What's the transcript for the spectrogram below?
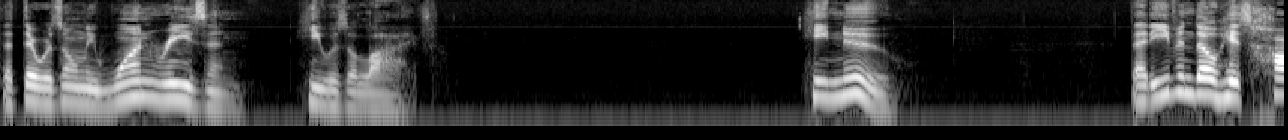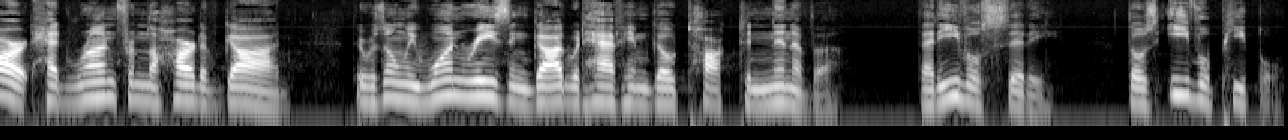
that there was only one reason he was alive he knew that even though his heart had run from the heart of God, there was only one reason God would have him go talk to Nineveh, that evil city, those evil people,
